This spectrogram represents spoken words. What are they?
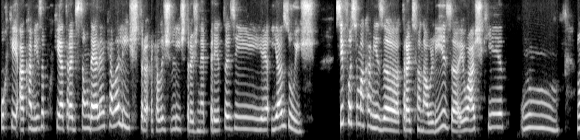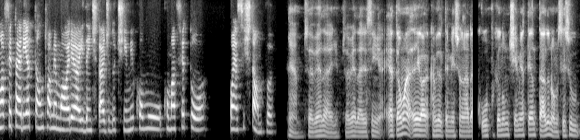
porque a camisa, porque a tradição dela é aquela listra, aquelas listras, né, pretas e, e azuis. Se fosse uma camisa tradicional lisa, eu acho que hum, não afetaria tanto a memória, a identidade do time como, como afetou com essa estampa. É, isso é verdade, isso é verdade. Assim, é até uma é legal a Camila ter mencionado a cor, porque eu não tinha me atentado, não. Não sei se o,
